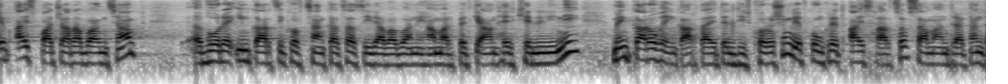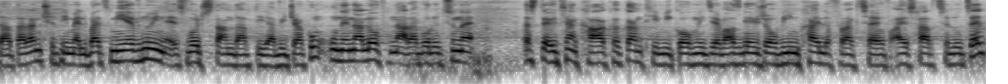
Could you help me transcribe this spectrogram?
եւ այս պատճառաբանությամբ որը իմ կարծիքով ցանկացած իրավաբանի համար պետք է անհերքելի լինի, մենք կարող ենք արտահայտել դիրքորոշում եւ կոնկրետ այս հարցով համանդրական դատարան չդիմել, բայց միևնույն է, ոչ ստանդարտ իրավիճակում ունենալով հնարավորությունը ըստ էության քաղաքական թիմի կողմից եւ ազգային ժողովի իմ քայլը ֆրակցիայով այս հարցը լուծել,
